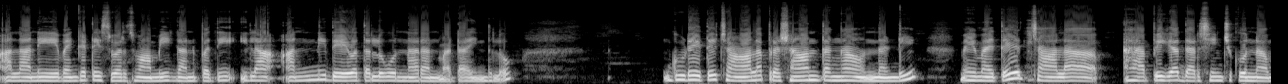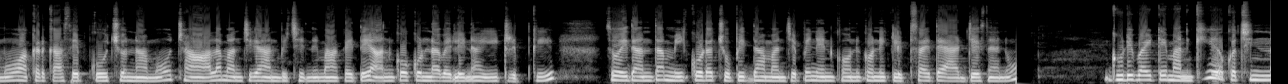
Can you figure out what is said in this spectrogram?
అలానే వెంకటేశ్వర స్వామి గణపతి ఇలా అన్ని దేవతలు ఉన్నారనమాట ఇందులో. గుడి అయితే చాలా ప్రశాంతంగా ఉందండి. మేమైతే చాలా హ్యాపీగా దర్శించుకున్నాము. అక్కడ కాసేపు కూర్చున్నాము. చాలా మంచిగా అనిపించింది. మాకైతే అనుకోకుండా వెళ్ళిన ఈ ట్రిప్కి. సో ఇదంతా మీకు కూడా చూపిద్దామని చెప్పి నేను కొన్ని కొన్ని క్లిప్స్ అయితే యాడ్ చేశాను. గుడి బయటే మనకి ఒక చిన్న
